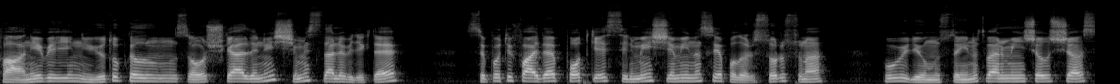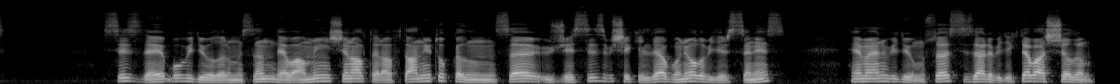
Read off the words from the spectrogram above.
Fani Bey'in YouTube kanalımıza hoş geldiniz. Şimdi sizlerle birlikte Spotify'da podcast silme işlemi nasıl yapılır sorusuna bu videomuzda yanıt vermeye çalışacağız. Siz de bu videolarımızın devamı için alt taraftan YouTube kanalımıza ücretsiz bir şekilde abone olabilirsiniz. Hemen videomuza sizlerle birlikte başlayalım.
